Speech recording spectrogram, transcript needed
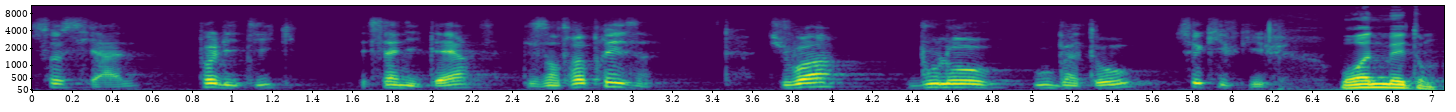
social, politique et sanitaire des entreprises. Tu vois, boulot ou bateau, ce kiff-kiff. Bon, admettons.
